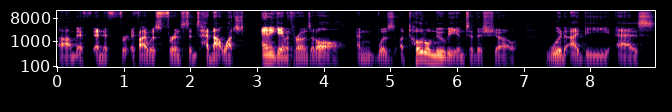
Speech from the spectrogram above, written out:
Um, if and if if I was, for instance, had not watched any Game of Thrones at all and was a total newbie into this show, would I be as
